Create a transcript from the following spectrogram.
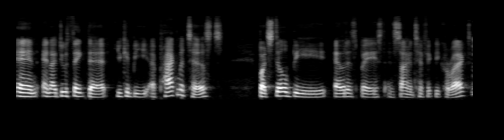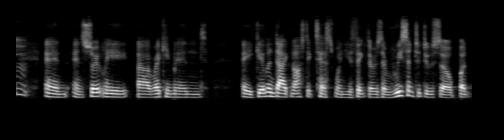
and and I do think that you can be a pragmatist, but still be evidence based and scientifically correct, mm. And and certainly uh, recommend a given diagnostic test when you think there's a reason to do so, but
